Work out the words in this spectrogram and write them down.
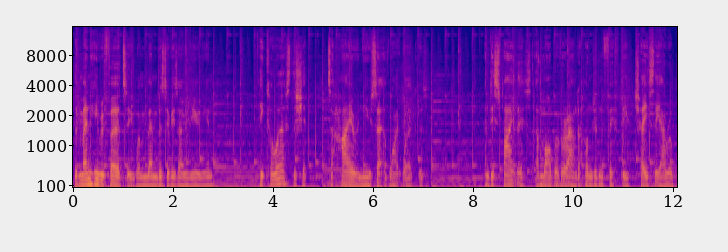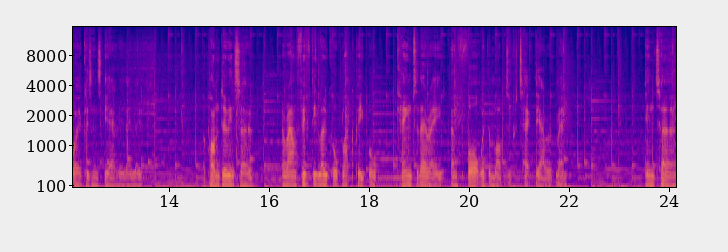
The men he referred to were members of his own union. He coerced the ship to hire a new set of white workers. And despite this, a mob of around 150 chased the Arab workers into the area they lived. Upon doing so, around 50 local black people came to their aid and fought with the mob to protect the Arab men. In turn,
